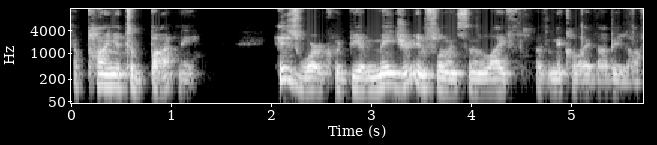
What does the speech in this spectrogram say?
applying it to botany. His work would be a major influence in the life of Nikolai Vavilov.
